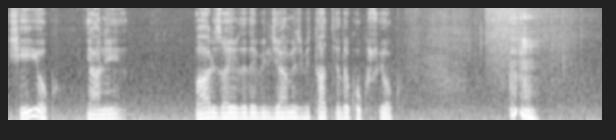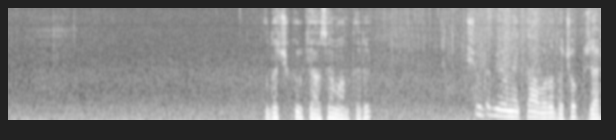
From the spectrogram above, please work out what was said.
şeyi yok. Yani bariz ayırt edebileceğimiz bir tat ya da kokusu yok. Bu da çukur kase mantarı. Şurada bir örnek daha var o da çok güzel.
